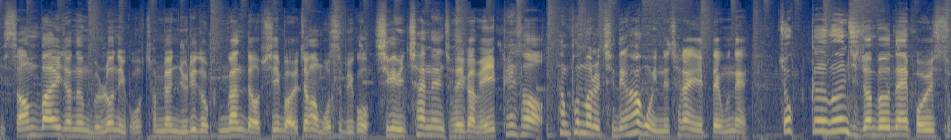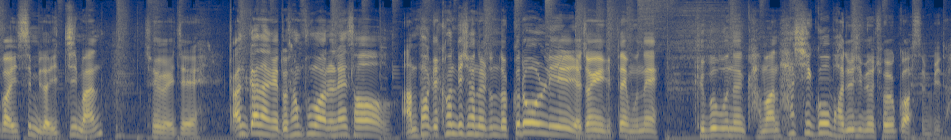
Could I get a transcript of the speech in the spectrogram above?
이 썬바이저는 물론이고 전면 유리도 금간대 없이 멀쩡한 모습이고 지금 이 차는 저희가 매입해서 상품화를 진행하고 있는 차량이기 때문에 조금은 지저분해 보일 수가 있습니다. 있지만 저희가 이제 깐깐하게 또 상품화를 해서 안팎의 컨디션을 좀 더 끌어올릴 예정이기 때문에 그 부분은 감안하시고 봐주시면 좋을 것 같습니다.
